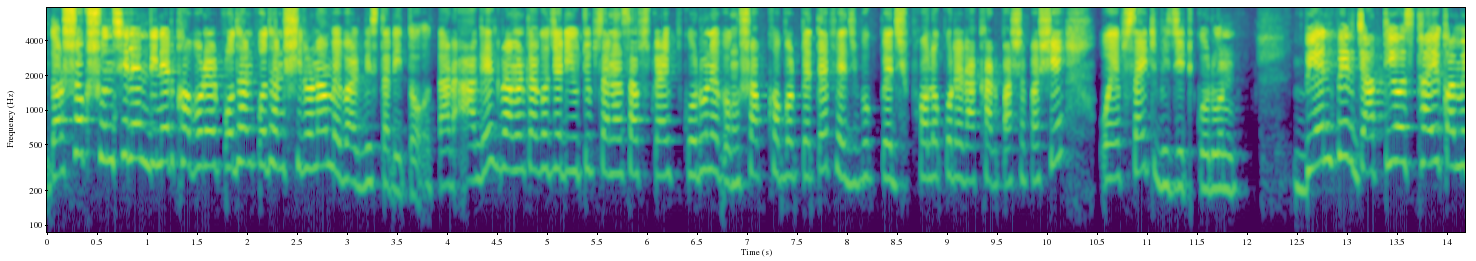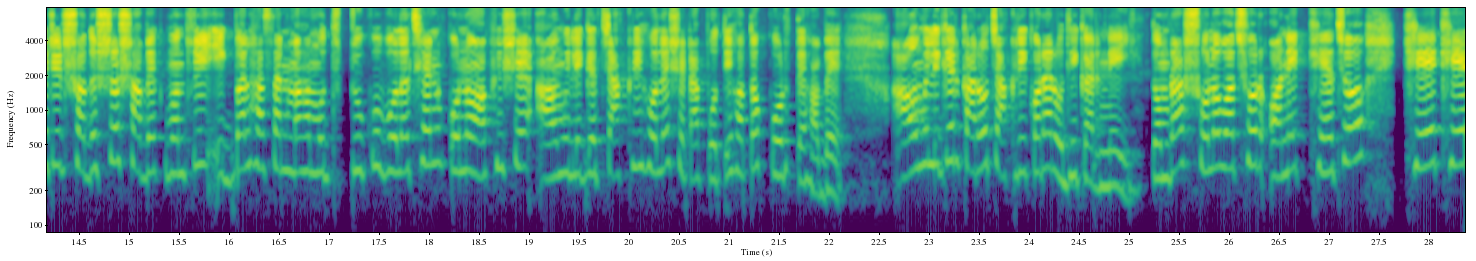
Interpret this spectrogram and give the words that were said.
দর্শক শুনছিলেন দিনের খবরের প্রধান প্রধান শিরোনাম এবার বিস্তারিত। তার আগে গ্রামের কাগজের ইউটিউব চ্যানেল সাবস্ক্রাইব করুন এবং সব খবর পেতে ফেসবুক পেজ ফলো করে রাখার পাশাপাশি ওয়েবসাইট ভিজিট করুন। বিএনপির জাতীয় স্থায়ী কমিটির সদস্য সাবেক মন্ত্রী ইকবাল হাসান মাহমুদ টুকু বলেছেন, কোনো অফিসে আওয়ামী লীগের চাকরি হলে সেটা প্রতিহত করতে হবে। আওয়ামী লীগের কারও চাকরি করার অধিকার নেই। তোমরা ষোলো বছর অনেক খেয়েছো, খেয়ে খেয়ে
